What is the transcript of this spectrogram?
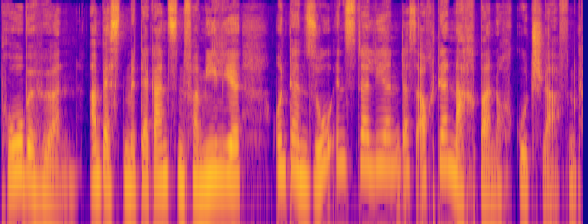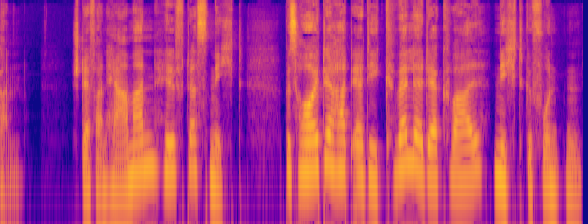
Probe hören, am besten mit der ganzen Familie und dann so installieren, dass auch der Nachbar noch gut schlafen kann. Stefan Hermann hilft das nicht. Bis heute hat er die Quelle der Qual nicht gefunden.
